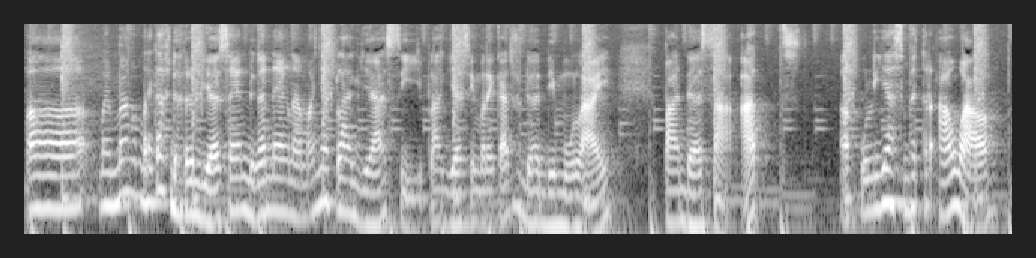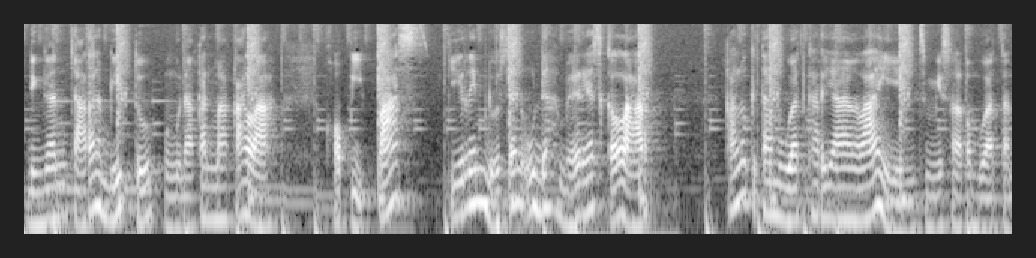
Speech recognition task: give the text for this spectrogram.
uh, memang mereka sudah terbiasa dengan yang namanya plagiasi. Plagiasi mereka itu sudah dimulai pada saat uh, kuliah semester awal dengan cara begitu menggunakan makalah, copy paste, kirim dosen udah beres kelar. Kalau kita membuat karya yang lain, semisal pembuatan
